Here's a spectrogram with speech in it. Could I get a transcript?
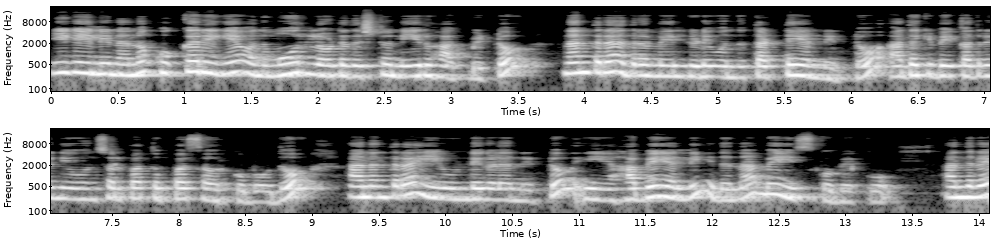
ಈಗ ಇಲ್ಲಿ ನಾನು ಕುಕ್ಕರಿಗೆ ಒಂದು ಮೂರು ಲೋಟದಷ್ಟು ನೀರು ಹಾಕಿಬಿಟ್ಟು ನಂತರ ಅದರ ಮೇಲ್ಗಡೆ ಒಂದು ತಟ್ಟೆಯನ್ನಿಟ್ಟು, ಅದಕ್ಕೆ ಬೇಕಾದರೆ ನೀವು ಒಂದು ಸ್ವಲ್ಪ ತುಪ್ಪ ಸವರ್ಕೋಬಹುದು. ಆನಂತರ ಈ ಉಂಡೆಗಳನ್ನಿಟ್ಟು ಈ ಹಬೆಯಲ್ಲಿ ಇದನ್ನು ಬೇಯಿಸ್ಕೋಬೇಕು. ಅಂದರೆ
